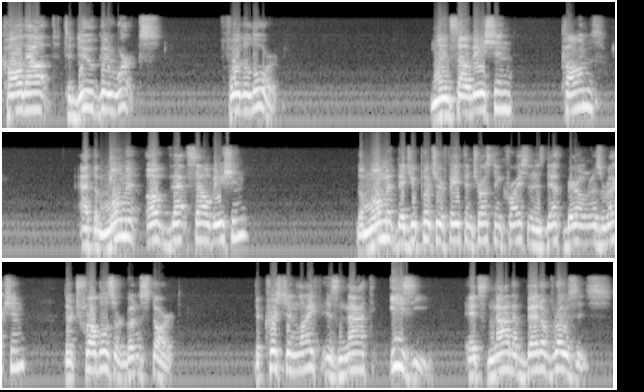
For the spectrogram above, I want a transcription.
called out to do good works for the Lord. When salvation comes, at the moment of that salvation, the moment that you put your faith and trust in Christ and His death, burial, and resurrection, the troubles are going to start. The Christian life is not easy. It's not a bed of roses.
